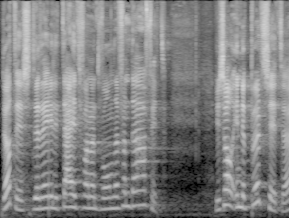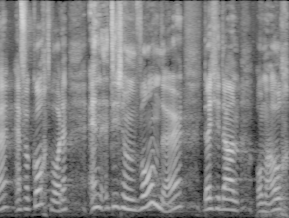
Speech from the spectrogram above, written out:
Dat is de realiteit van het wonder van David. Je zal in de put zitten en verkocht worden. En het is een wonder dat je dan omhoog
